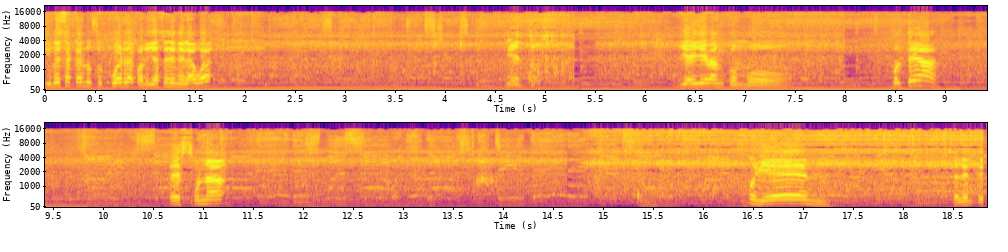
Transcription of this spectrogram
y ves sacando tu cuerda cuando ya estés en el agua. Ya llevan como. Voltea. Es una. Muy bien. Excelente.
